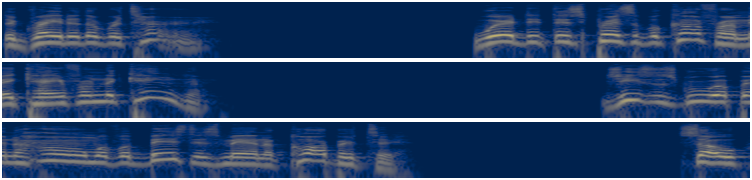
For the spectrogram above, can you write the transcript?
the greater the return. Where did this principle come from? It came from the kingdom. Jesus grew up in the home of a businessman, a carpenter. So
